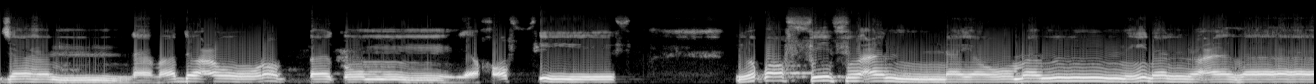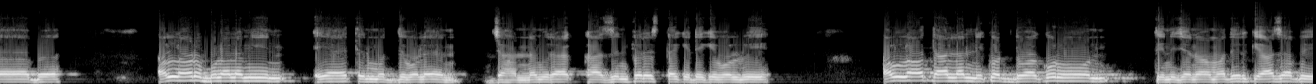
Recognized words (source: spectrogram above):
جهنم ادعوا ربكم يخفف يخفف عنا يوما من العذاب আল্লাহ রব্বুল আলমিন এই আয়াতের মধ্যে বলেন জাহান্নামীরা কাজিন ফেরেস্তাকে ডেকে বলবে আল্লাহ তাআলার নিকট দোয়া করুন। তিনি যেন আমাদেরকে আজাবে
